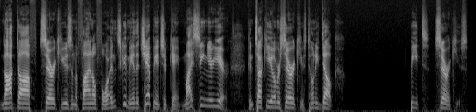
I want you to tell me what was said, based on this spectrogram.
knocked off Syracuse in the Final Four, and excuse me, in the championship game, my senior year. Kentucky over Syracuse. Tony Delk beat Syracuse.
